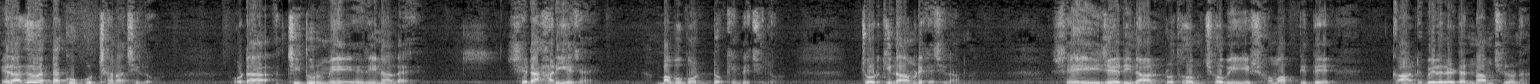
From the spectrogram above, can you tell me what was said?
এর আগেও একটা কুকুর ছানা ছিল। ওটা চিতুর মেয়ে রিনা দেয়। সেটা হারিয়ে যায়। বাবু বড্ড কেঁদেছিল। চোরকি নাম রেখেছিলাম। সেই যে রিনার প্রথম ছবি সমাপ্তিতে কাঠবেড়ালিটার নাম ছিল না?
